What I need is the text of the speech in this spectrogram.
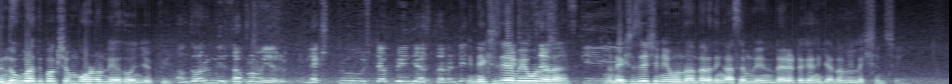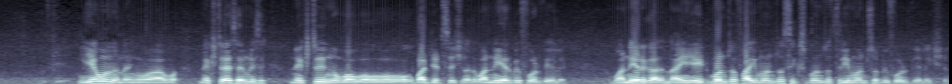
ఎందుకు ప్రతిపక్షం పోవడం లేదు అని చెప్పి. అంతవరకు మీరు సఫలమయ్యారు నెక్స్ట్ స్టెప్ ఏం చేస్తారంటే నెక్స్ట్ స్టెప్ ఏముందన్నా నెక్స్ట్ సెషన్ ఏముంది అంత తర్వాత ఇంకా అసెంబ్లీ డైరెక్ట్గా ఇంకా జనరల్ ఎలక్షన్స్. ఏముందన్న ఇంకా నెక్స్ట్ అసెంబ్లీ నెక్స్ట్ ఇంకా ఒక- బడ్జెట్ సెషన్ అది one year before the election one year కాదు nine eight months five months six months three months before the election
